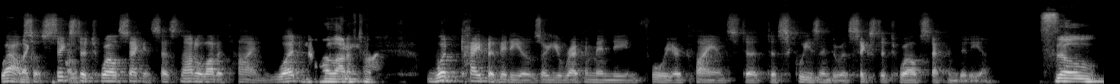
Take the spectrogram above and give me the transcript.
Wow. Like, so six to 12 seconds, that's not a lot of time. What a lot of time. What type of videos are you recommending for your clients to, to squeeze into a six to 12 second video? So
